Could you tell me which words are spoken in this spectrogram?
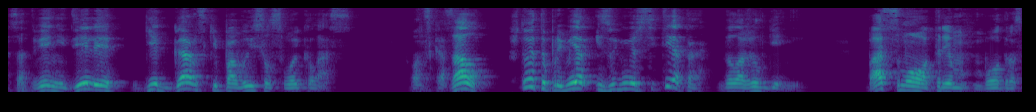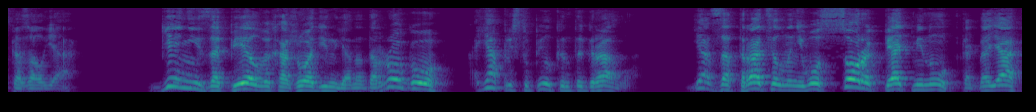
за две недели гигантски повысил свой класс. Он сказал, что это пример из университета, доложил гений. Посмотрим, бодро сказал я. Гений запел, выхожу один я на дорогу, а я приступил к интегралу. Я затратил на него 45 минут, когда я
